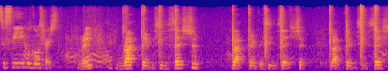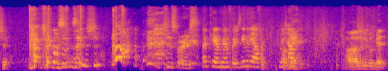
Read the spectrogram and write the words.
to see who goes first. Ready? Rock, paper, scissors, scissors, shoot. Rock, paper, scissors, say shoot. Rock, paper, scissors, say shoot. Rock, paper, scissors, say shoot. Choose first. Okay, I'm going first. Give me the outfit. Which Okay. outfit? Uh, let me go get it.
